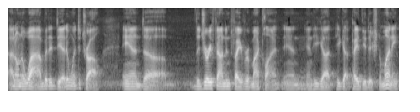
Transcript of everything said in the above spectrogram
I don't know why, but it did. It went to trial, and uh, the jury found in favor of my client, and, and he got he got paid the additional money,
